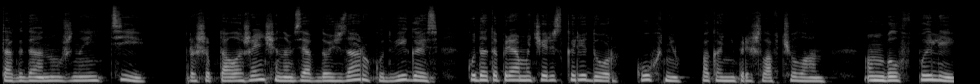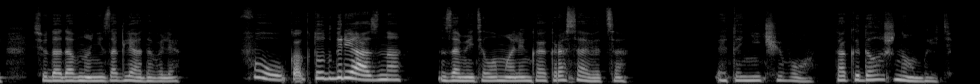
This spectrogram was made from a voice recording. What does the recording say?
«Тогда нужно идти», — прошептала женщина, взяв дочь за руку, двигаясь куда-то прямо через коридор, кухню, пока не пришла в чулан. Он был в пыли, сюда давно не заглядывали. «Фу, как тут грязно!» — заметила маленькая красавица. «Это ничего, так и должно быть».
